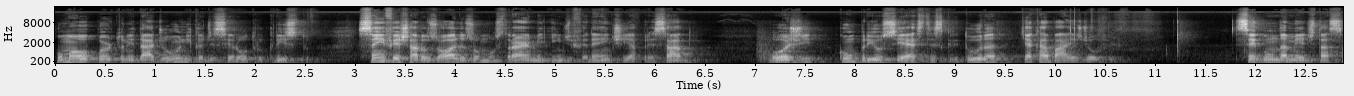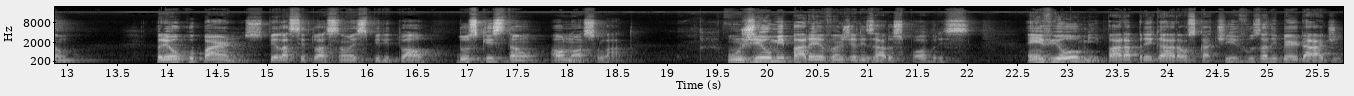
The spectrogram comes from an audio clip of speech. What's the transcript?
uma oportunidade única de ser outro Cristo sem fechar os olhos ou mostrar-me indiferente e apressado? Hoje cumpriu-se esta escritura que acabais de ouvir. Segunda meditação: preocupar-nos pela situação espiritual dos que estão ao nosso lado. Ungiu-me para evangelizar os pobres. Enviou-me para pregar aos cativos a liberdade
